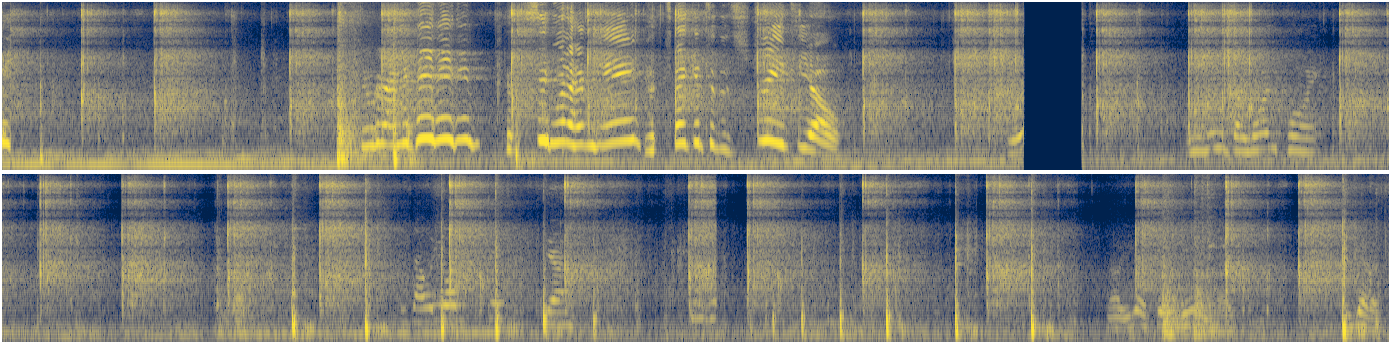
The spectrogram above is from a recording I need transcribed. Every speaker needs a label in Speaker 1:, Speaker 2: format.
Speaker 1: See what I mean? See what I mean? Take it to the streets, yo! You lose by one point.
Speaker 2: Is that what you want to do?
Speaker 1: Yeah. No, you gotta see what feel it doing, like. You gotta.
